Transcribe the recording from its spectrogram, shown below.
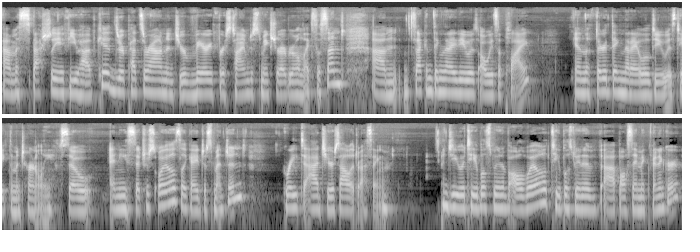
um, especially if you have kids or pets around and it's your very first time, just make sure everyone likes the scent. Um, second thing that I do is always apply. And the third thing that I will do is take them internally. So, any citrus oils, like I just mentioned, great to add to your salad dressing do a tablespoon of olive oil, a tablespoon of uh, balsamic vinegar,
